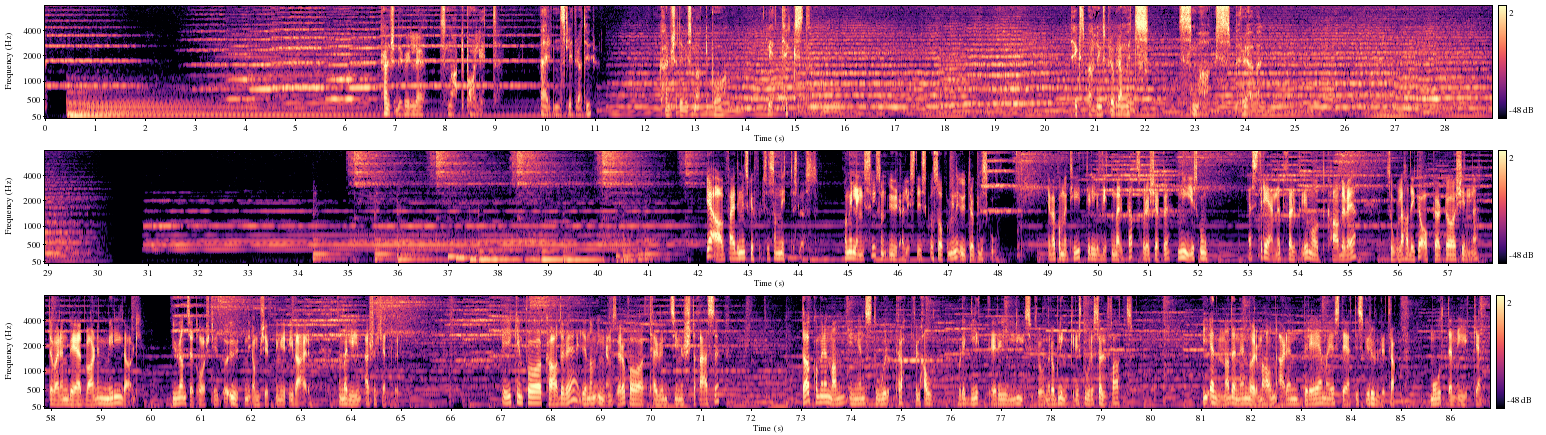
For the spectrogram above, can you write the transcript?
Kanskje du vil eh, smake på litt verdenslitteratur? Kanskje du vil smake på litt tekst? Tekstbehandlingsprogrammets smaksprøve. Jeg avfeide min skuffelse som nytteløs, og min lengsel som urealistisk, og så på mine uttråkkede sko. Jeg var kommet hit til Wittenbergplatz for å kjøpe nye sko. Jeg strenet følgelig mot KDV. Sola hadde ikke opphørt å skinne. Det var en vedvarende mild dag. Uansett årstid og uten de omskiftninger i været som Berlin er så kjent for. Jeg gikk inn på KDV gjennom inngangsøra på Tauentzinerstrasse. da kommer en mann inn i en stor, praktfull hall, hvor det glitrer i lysekroner og blinker i store sølvfat. I enden av denne enorme hallen er det en bred, majestetisk rulletrapp. Mot denne gikk jeg.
